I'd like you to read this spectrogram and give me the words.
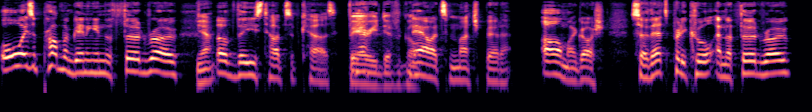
always a problem getting in the third row Yeah. of these types of cars. Very Now- difficult. Now it's much better. Oh my gosh! So that's pretty cool. And the third row,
